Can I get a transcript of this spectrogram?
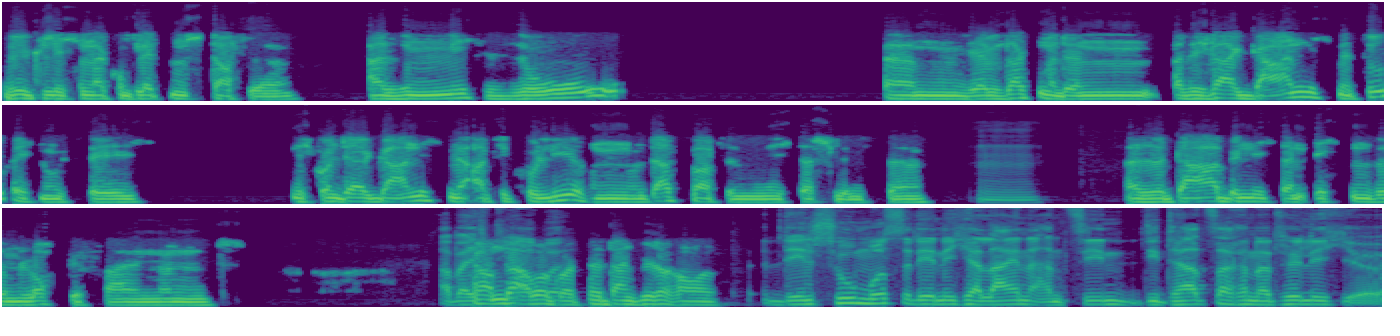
wirklich in der kompletten Staffel. Also mich so, ähm, ja, wie sagt man denn, also ich war gar nicht mehr zurechnungsfähig. Ich konnte ja gar nicht mehr artikulieren und das war für mich das Schlimmste. Mhm. Also da bin ich dann echt in so einem Loch gefallen und aber ich Kam glaube, aber Gott sei Dank wieder raus. Den Schuh musst du dir nicht alleine anziehen. Die Tatsache natürlich äh,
